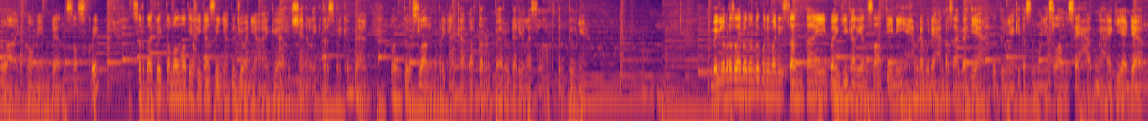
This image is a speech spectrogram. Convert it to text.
like, comment, dan subscribe. Serta klik tombol notifikasinya tujuannya agar channel ini terus berkembang untuk selalu memberikan kabar terbaru dari Leslar tentunya. Baiklah persahabat untuk menemani santai pagi kalian saat ini Mudah-mudahan persahabat ya Tentunya kita semuanya selalu sehat, bahagia dan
